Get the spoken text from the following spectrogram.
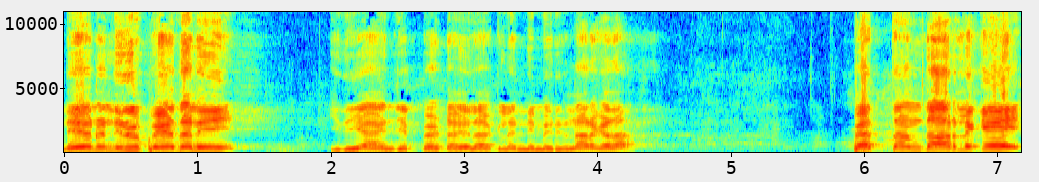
నేను నిరుపేదని. ఇది ఆయన చెప్పే డైలాగులన్నీ మీరు విన్నారు కదా? పెత్తందారులకి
